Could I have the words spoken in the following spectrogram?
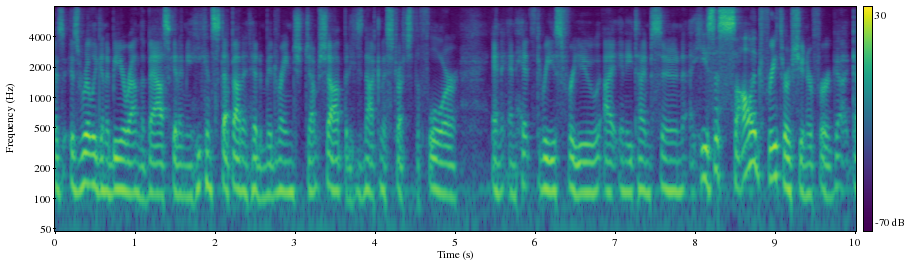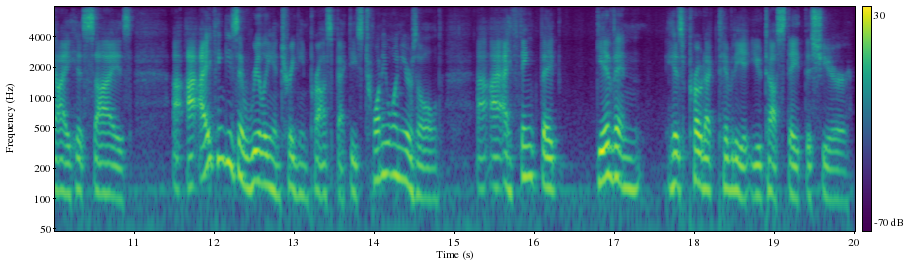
is, is really going to be around the basket. I mean, he can step out and hit a mid range jump shot, but he's not going to stretch the floor and, and hit threes for you uh, anytime soon. He's a solid free throw shooter for a guy his size. I, I, think he's a really intriguing prospect. He's 21 years old. I, I, think that given his productivity at Utah State this year,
